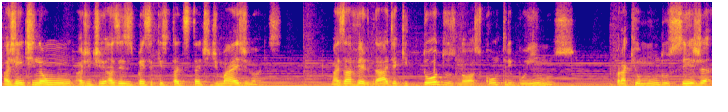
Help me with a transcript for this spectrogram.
a gente não. A gente às vezes pensa que isso está distante demais de nós. Mas a verdade é que todos nós contribuímos para que o mundo seja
